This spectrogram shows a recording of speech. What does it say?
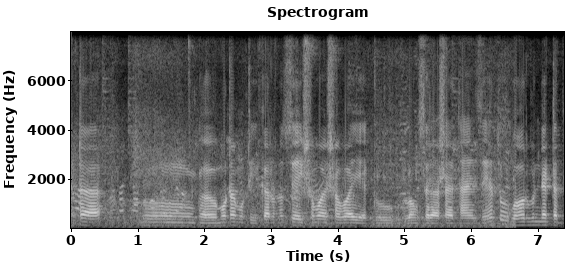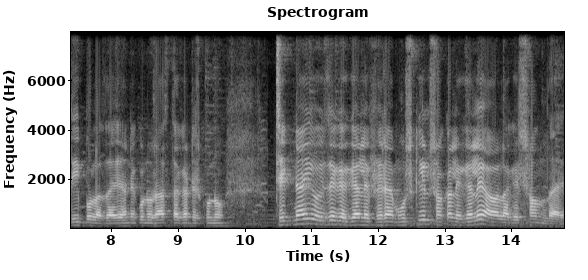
একটা মোটামুটি। কারণ হচ্ছে এই সময় সবাই একটু লঞ্চের আশায় থাকে। যেহেতু ঘরবিন্দ একটা দ্বীপ বলা যায়, এখানে কোনো রাস্তাঘাটের কোনো ঠিক নাই। ওই জায়গায় গেলে ফেরা মুশকিল। সকালে গেলে আওয়া লাগে সন্ধ্যায়।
